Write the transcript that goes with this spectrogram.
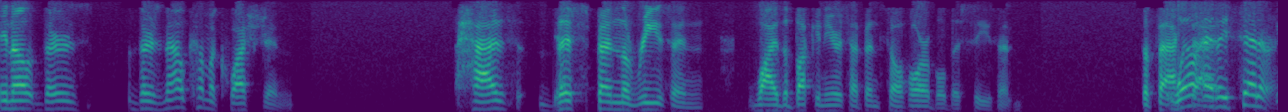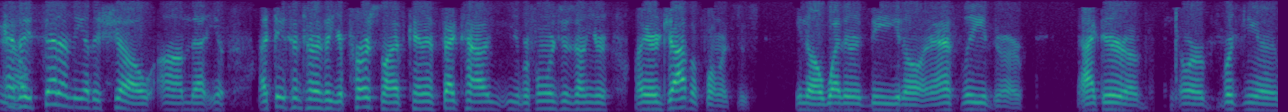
you know, there's there's now come a question. Has this been the reason why the Buccaneers have been so horrible this season? The fact well, that as I said, as know- I said on the other show, um, that you know, I think sometimes that your personal life can affect how your performances on your on your job performances. You know, whether it be you know an athlete or actor or or working uh,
